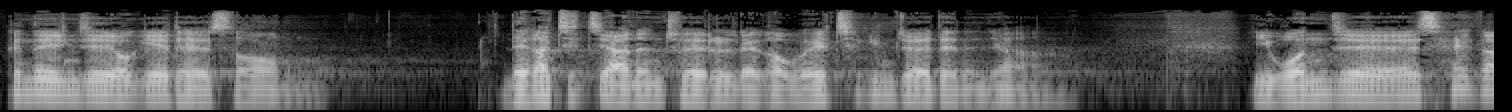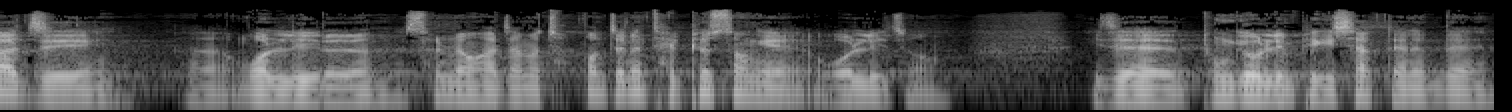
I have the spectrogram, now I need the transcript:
근데 이제 여기에 대해서 내가 짓지 않은 죄를 내가 왜 책임져야 되느냐. 이 원죄의 세 가지 어, 원리를 설명하자면 첫 번째는 대표성의 원리죠. 이제 동계올림픽이 시작되는데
